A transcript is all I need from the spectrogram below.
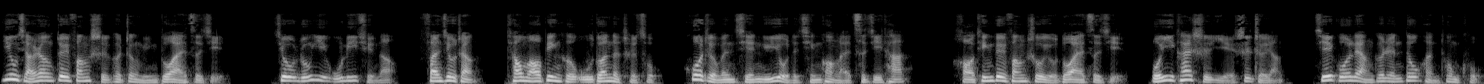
又想让对方时刻证明多爱自己，就容易无理取闹、翻旧账、挑毛病和无端的吃醋。或者问前女友的情况来刺激他，好听对方说有多爱自己。我一开始也是这样，结果两个人都很痛苦。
